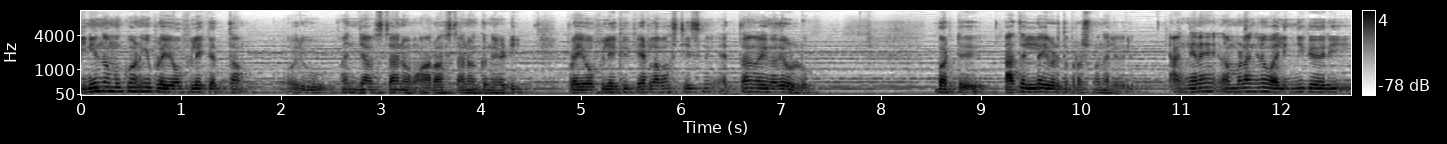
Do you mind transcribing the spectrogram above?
ഇനിയും നമുക്ക് വേണമെങ്കിൽ പ്ലേ ഓഫിലേക്ക് എത്താം. ഒരു അഞ്ചാം സ്ഥാനമോ ആറാം സ്ഥാനമോ ഒക്കെ നേടി പ്ലേ ഓഫിലേക്ക് കേരള ബ്ലാസ്റ്റേഴ്സിന് എത്താൻ കഴിയുന്നതേ ഉള്ളൂ. ബട്ട് അതല്ല ഇവിടുത്തെ പ്രശ്നം നിലവിൽ. അങ്ങനെ നമ്മളങ്ങനെ വലിഞ്ഞു കയറി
